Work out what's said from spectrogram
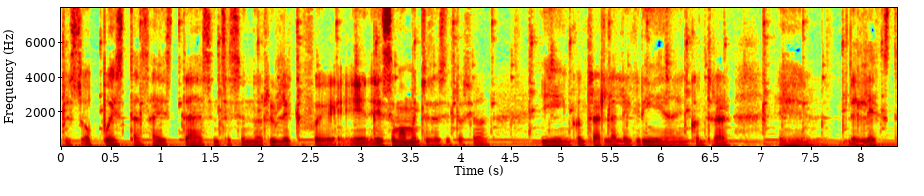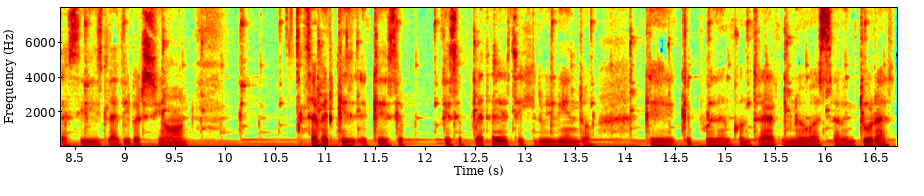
pues, opuestas a esta sensación horrible que fue en ese momento, esa situación, y encontrar la alegría, encontrar eh, el éxtasis, la diversión, saber que, que, se, que se puede seguir viviendo, que, que puedo encontrar nuevas aventuras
